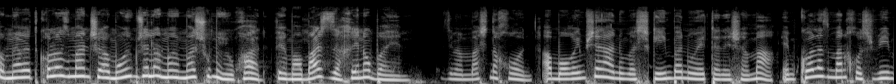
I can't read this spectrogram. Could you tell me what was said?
אומרת כל הזמן שהמורים שלנו הם משהו מיוחד, וממש זכינו בהם. זה ממש נכון. המורים שלנו משקיעים בנו את הנשמה. הם כל הזמן חושבים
